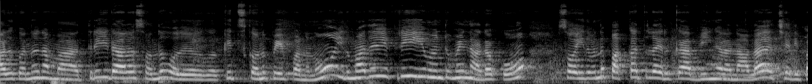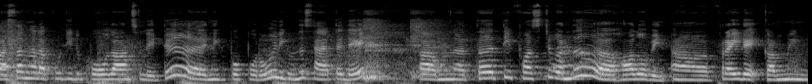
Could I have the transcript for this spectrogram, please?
அதுக்கு வந்து நம்ம த்ரீ டாலர்ஸ் வந்து ஒரு கிட்ஸ்க்கு வந்து பே பண்ணணும். இது மாதிரி ஃப்ரீ ஈவெண்ட்டுமே நடக்கும். ஸோ இது வந்து பக்கத்தில் இருக்க அப்படிங்கிறனால சரி பசங்களை கூட்டிகிட்டு போகலான்னு சொல்லிட்டு இன்றைக்கி போக போகிறோம் இன்றைக்கி வந்து சாட்டர்டே தேர்ட்டி ஃபஸ்ட்டு வந்து ஹாலோவின் ஃப்ரைடே கம்மிங்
